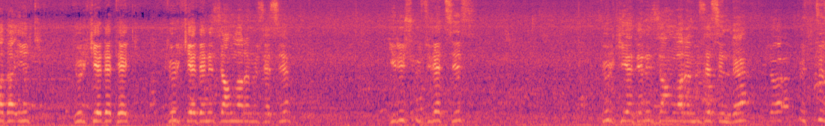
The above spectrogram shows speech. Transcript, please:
Dünyada ilk, Türkiye'de tek, Türkiye Deniz Canlıları Müzesi. Giriş ücretsiz. Türkiye Deniz Canlıları Müzesi'nde 300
